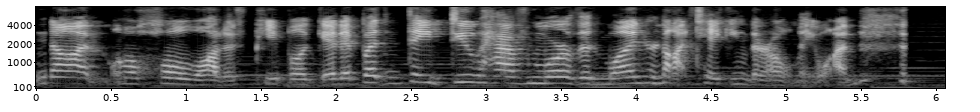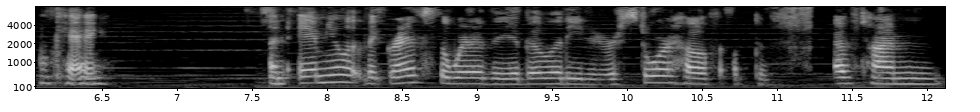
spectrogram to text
not a whole lot of people get it but they do have more than one you're not taking their only one Okay. An amulet that grants the wearer the ability to restore health up to five times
